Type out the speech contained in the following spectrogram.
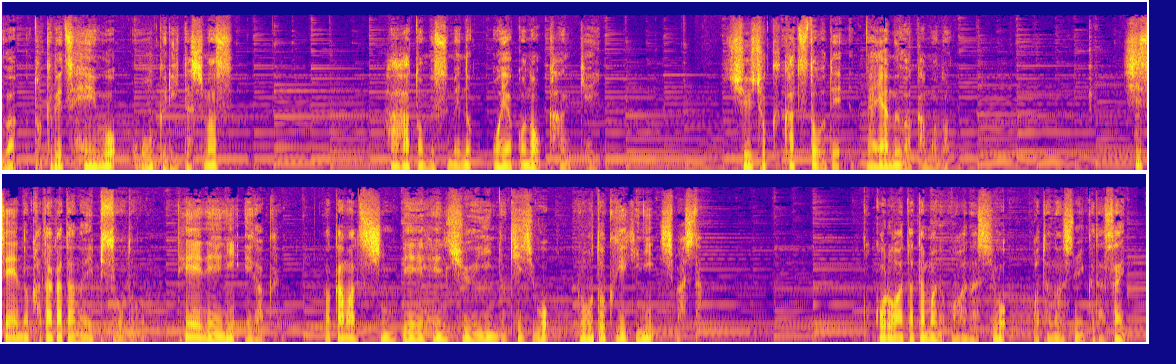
は特別編をお送りいたします。母と娘の親子の関係。就職活動で悩む若者。市政の方々のエピソードを丁寧に描く。若松新平編集委員の記事を朗読劇にしました。心温まるお話をお楽しみください。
